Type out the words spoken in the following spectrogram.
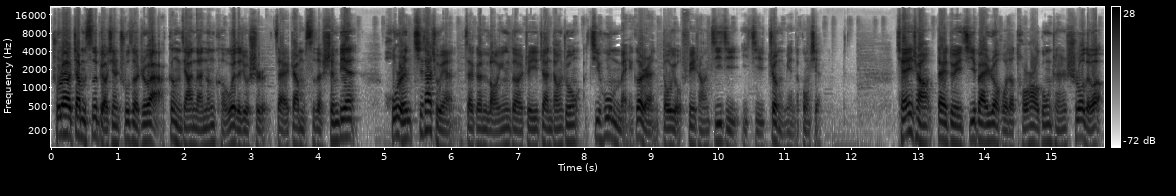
除了詹姆斯表现出色之外啊，更加难能可贵的就是在詹姆斯的身边。湖人其他球员在跟老鹰的这一战当中，几乎每个人都有非常积极以及正面的贡献。前一场带队击败热火的头号功臣施罗德，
